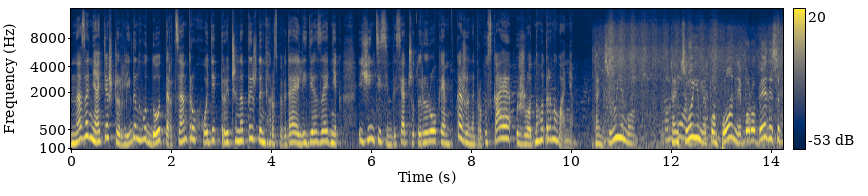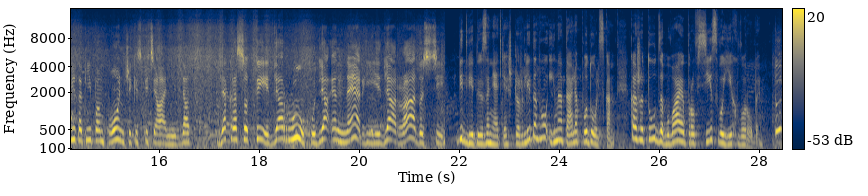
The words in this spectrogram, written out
На заняття з черлідингу до терцентру ходять тричі на тиждень, розповідає Лідія Зеднік. Жінці 74 роки. Каже, не пропускає жодного тренування. Танцюємо. Танцюємо помпони, поробили собі такі помпончики спеціальні для, для красоти, для руху, для енергії, для радості. Відвідує заняття з черлідингу і Наталя Подольська. Каже, тут забуває про всі свої хвороби. Тут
